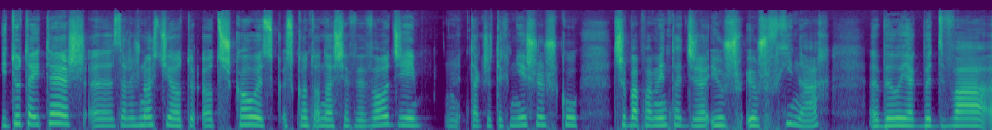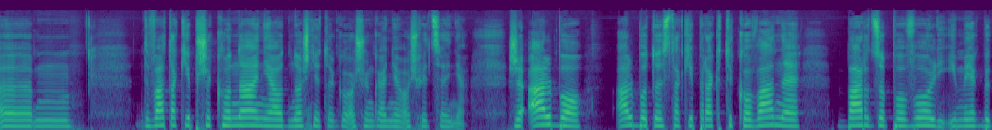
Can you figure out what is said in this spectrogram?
I tutaj też, e, w zależności od, od szkoły, skąd ona się wywodzi, także tych mniejszych szkół, trzeba pamiętać, że już, już w Chinach były jakby dwa, dwa takie przekonania odnośnie tego osiągania oświecenia, że albo, albo to jest takie praktykowane bardzo powoli i my jakby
